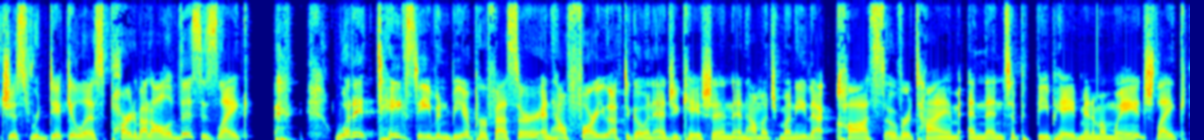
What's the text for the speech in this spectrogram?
just ridiculous part about all of this is like what it takes to even be a professor and how far you have to go in education and how much money that costs over time and then to be paid minimum wage like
